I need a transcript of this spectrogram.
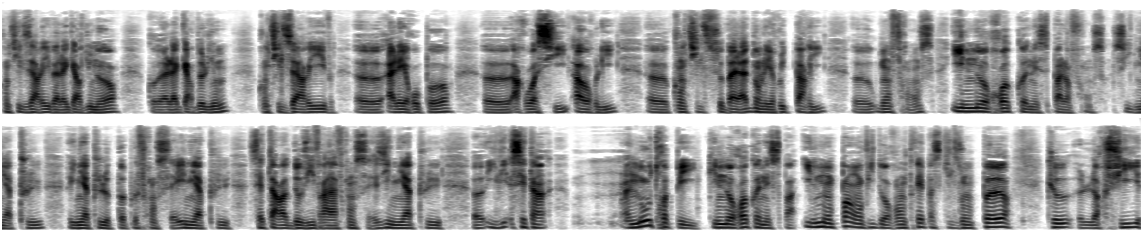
quand ils arrivent à la gare du Nord, à la gare de Lyon, quand ils arrivent euh, à l'aéroport, euh, à Roissy, à Orly, euh, quand ils se baladent dans les rues de Paris ou en France, ils ne reconnaissent pas la France. Il n'y a plus, il n'y a plus le peuple français, il n'y a plus cet art de vivre à la française, il n'y a plus. C'est un un autre pays qu'ils ne reconnaissent pas. Ils n'ont pas envie de rentrer parce qu'ils ont peur que leur fille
